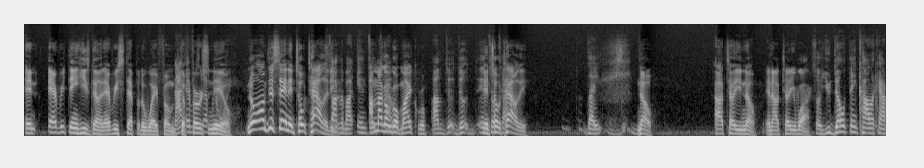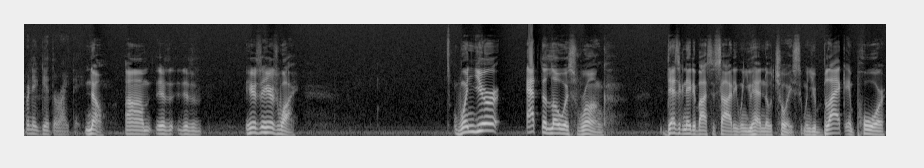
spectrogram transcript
in everything he's done, every step of the way from Not the every first step of the kneel. way. No, I'm just saying in totality. talking about in I'm not gonna go totality. micro. Um, d- In, totality, like, no. I'll tell you no, and I'll tell you why. so you don't think Colin Kaepernick did the right thing? No. Um, there's, a- there's a, here's here's why. When you're at the lowest rung, designated by society, when you had no choice, when you're black and poor,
